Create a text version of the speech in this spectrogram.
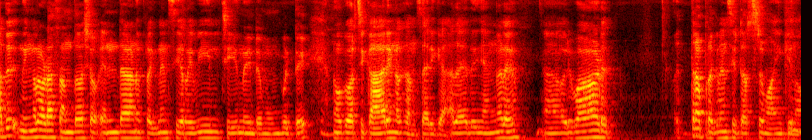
അത് നിങ്ങളോട് ആ സന്തോഷം. എന്താണ് പ്രഗ്നൻസി റിവീൽ ചെയ്യുന്നതിന്റെ മുമ്പിട്ട് നമുക്ക് കുറച്ച് കാര്യങ്ങൾ സംസാരിക്കാം. അതായത് ഞങ്ങൾ ഒരുപാട് എത്ര പ്രഗ്നൻസി ടെസ്റ്റ് വാങ്ങിക്കുന്നോ?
